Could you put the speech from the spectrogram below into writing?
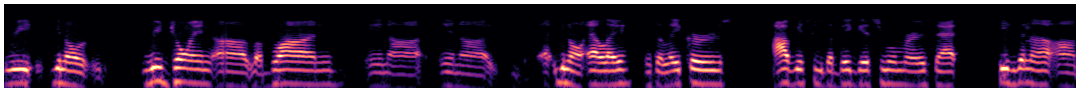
re you know rejoin uh, LeBron in uh in uh you know LA with the Lakers. Obviously, the biggest rumor is that he's gonna uh,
